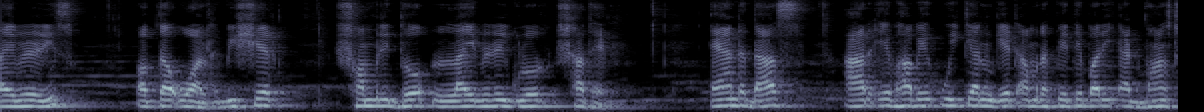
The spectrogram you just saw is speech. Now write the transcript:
libraries of the world বিশ্বের সমৃদ্ধ লাইব্রেরিগুলোর সাথে। অ্যান্ড দাস আর এভাবে উই ক্যান গেট আমরা পেতে পারি অ্যাডভান্সড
